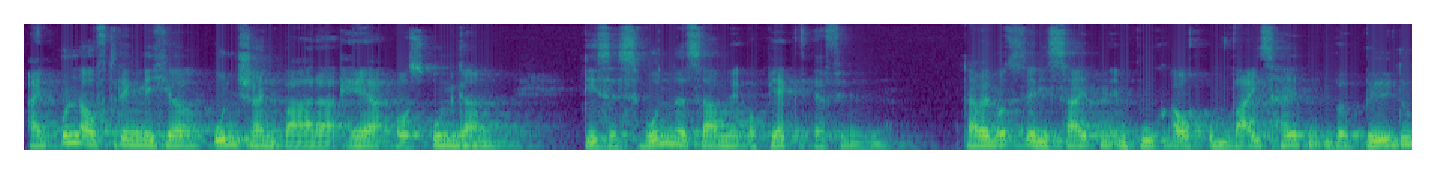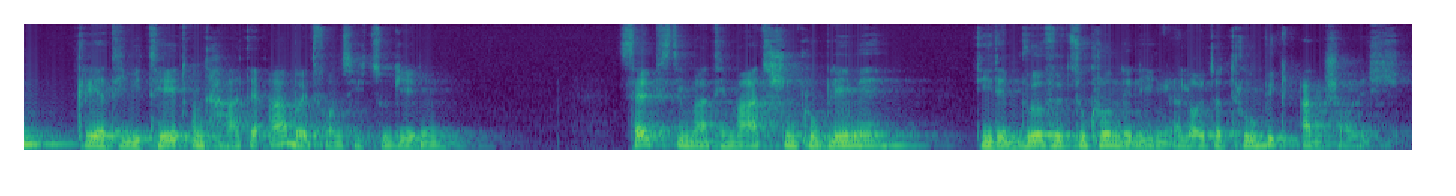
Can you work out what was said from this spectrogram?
ein unaufdringlicher, unscheinbarer Herr aus Ungarn, dieses wundersame Objekt erfinden? Dabei nutzt er die Seiten im Buch auch, um Weisheiten über Bildung, Kreativität und harte Arbeit von sich zu geben. Selbst die mathematischen Probleme, die dem Würfel zugrunde liegen, erläutert Rubik anschaulich.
